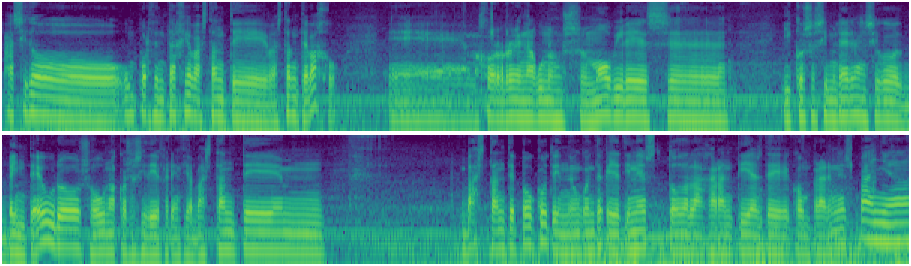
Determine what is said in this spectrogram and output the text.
ha sido un porcentaje bastante, bastante bajo. Eh, a lo mejor en algunos móviles eh, y cosas similares han sido 20 euros o una cosa así de diferencia. Bastante, mm, bastante poco teniendo en cuenta que ya tienes todas las garantías de comprar en España,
